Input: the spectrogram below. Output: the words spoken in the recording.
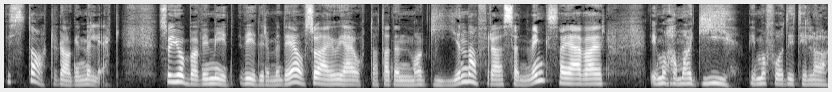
vi starter dagen med lek. Så jobba vi videre med det, og så er jo jeg opptatt av den magien da fra Sunwing, så jeg var Vi må ha magi. Vi må få de til å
